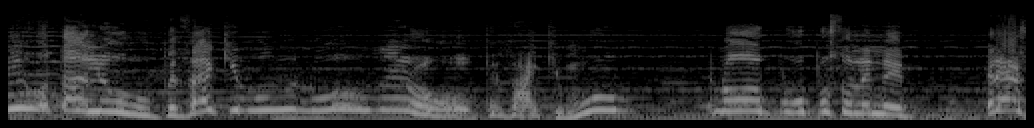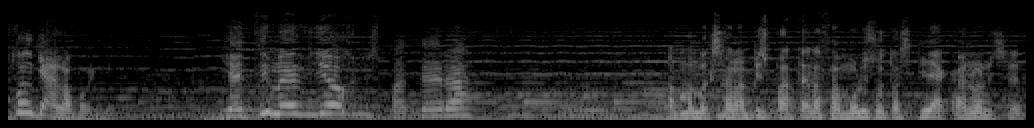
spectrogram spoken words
Εγώ τα λέω παιδάκι μου, εννοώ, δεν εννοώ παιδάκι μου. Εννοώ, όπως το λένε, ρε στον διάλογο. Γιατί με διώχνεις, πατέρα; Άμα με ξαναπείς πατέρα θα μολύσω τα σκυλιά, κανόνισε.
